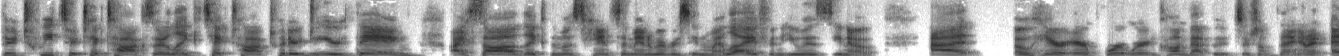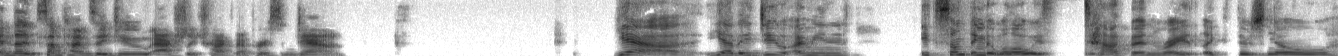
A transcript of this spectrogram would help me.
their tweets or TikToks are like TikTok, Twitter, do your thing. I saw like the most handsome man I've ever seen in my life, and he was you know at O'Hare Airport wearing combat boots or something. And, I, and then sometimes they do actually track that person down. Yeah, yeah, they do. I mean, it's something that will always happen, right? Like there's no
